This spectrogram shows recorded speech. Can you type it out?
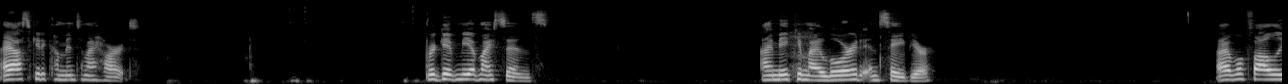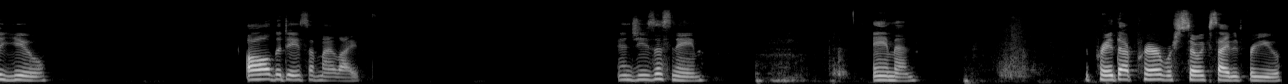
I ask you to come into my heart. Forgive me of my sins. I make you my Lord and Savior. I will follow you all the days of my life. In Jesus' name, amen. We prayed that prayer. We're so excited for you.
